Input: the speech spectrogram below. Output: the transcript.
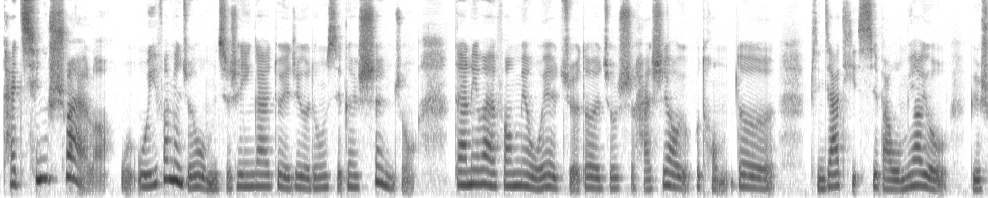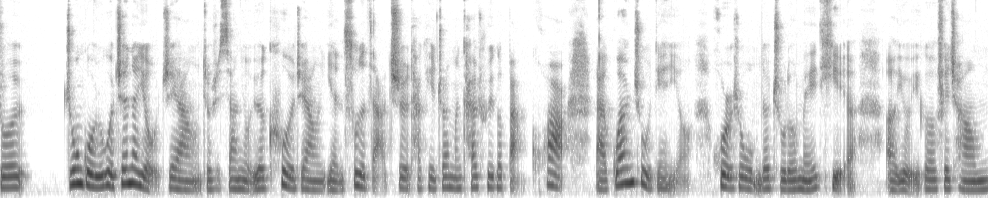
太轻率了。我我一方面觉得我们其实应该对这个东西更慎重，但另外一方面我也觉得就是还是要有不同的评价体系吧。我们要有，比如说。中国如果真的有这样，就是像《纽约客》这样严肃的杂志，它可以专门开出一个板块来关注电影，或者是我们的主流媒体，呃，有一个非常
